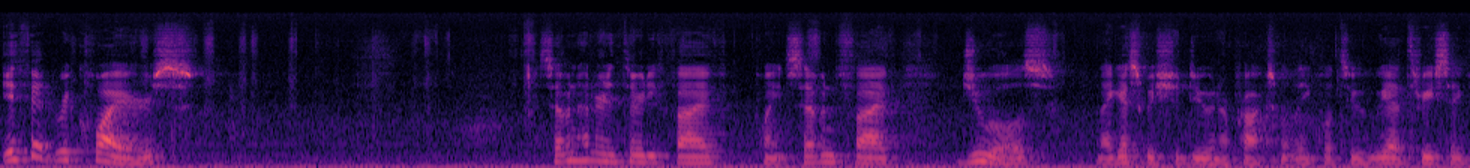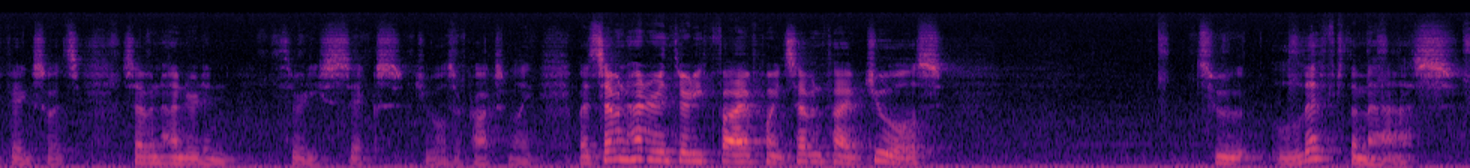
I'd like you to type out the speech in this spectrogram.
if it requires 735.75 joules, and I guess we should do an approximately equal to, we had 3 sig figs, so it's 736 joules approximately. But 735.75 joules to lift the mass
